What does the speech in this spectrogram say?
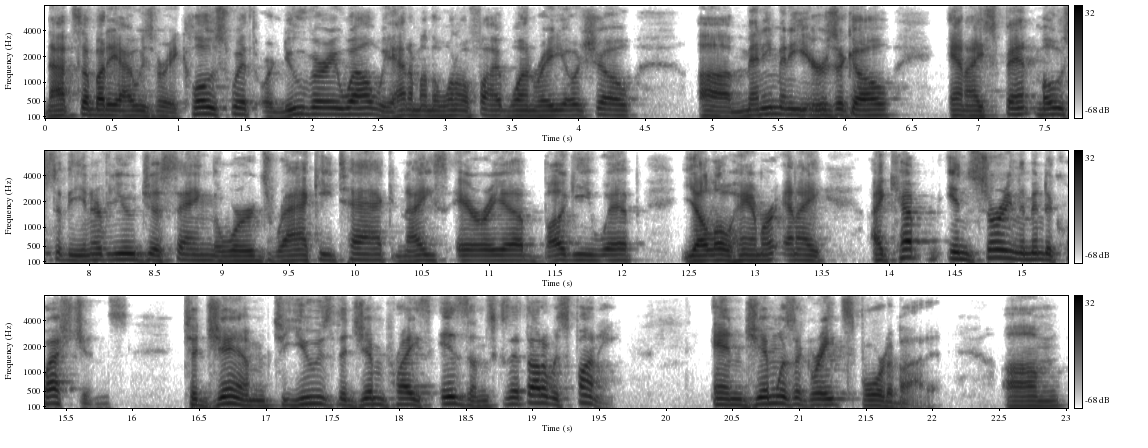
Not somebody I was very close with or knew very well. We had him on the 1051 radio show uh, many, many years ago. And I spent most of the interview just saying the words racky tack, nice area, buggy whip, yellow hammer. And I, I kept inserting them into questions to Jim to use the Jim Price isms because I thought it was funny. And Jim was a great sport about it. Um,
